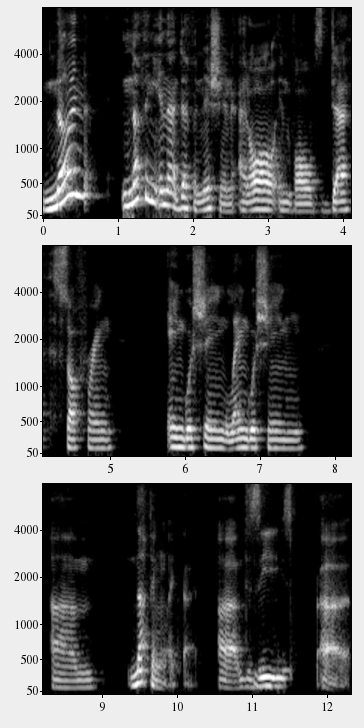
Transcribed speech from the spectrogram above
none nothing in that definition at all involves death, suffering, anguishing, languishing, um, nothing like that. Uh, disease, uh,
